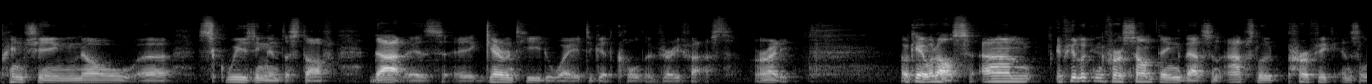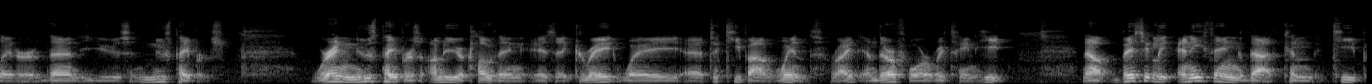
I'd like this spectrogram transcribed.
pinching, no uh, squeezing into stuff. That is a guaranteed way to get cold very fast. Alrighty. Okay, what else? Um, if you're looking for something that's an absolute perfect insulator, then use newspapers. Wearing newspapers under your clothing is a great way uh, to keep out wind, right? And therefore retain heat. Now, basically anything that can keep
